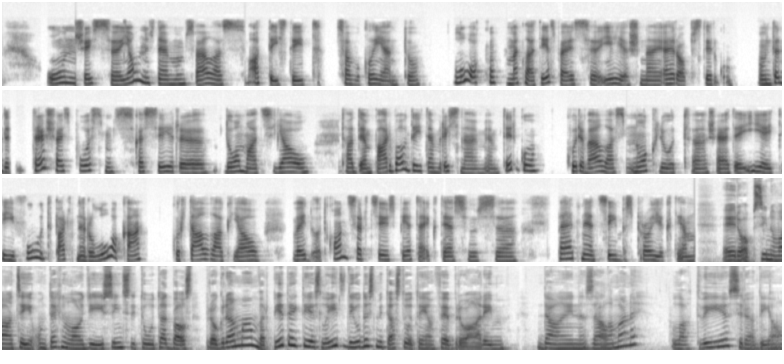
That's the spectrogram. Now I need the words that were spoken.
un šis eh, jaunuzņēmums vēlās attīstīt savu klientu loku, meklēt iespējas eh, ieiešanai Eiropas tirgu. Un tad ir trešais posms, kas ir eh, domāts jau tādiem pārbaudītiem risinājumiem tirgu, kuri vēlās nokļūt šajā EAT food partneru lokā, kur tālāk jau veidot konsorcijus, pieteikties uz pētniecības projektiem. Eiropas Inovāciju un Tehnoloģijas institūta atbalsta programmām var pieteikties līdz 28. februārim. Daina Zalamane, Latvijas radio.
